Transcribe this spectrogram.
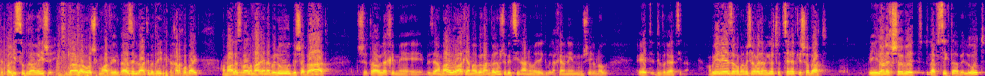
ופריס סודרה רישא, עם סודר על הראש כמו אבל, ואז הלבדתי בביתי, ככה הלך בבית. אמר לסבר לומר אין אבלות בשבת, שאתה הולך עם... בזה, אמר לו, אחי אמר ברן, דברים שבצנעה נוהג, ולכן אני ממשיך לנהוג את דברי הצנעה. רבי אליעזר אומר, מי שרבית המקדש עצרת כשבת, והיא לא נחשבת להפסיק את האבלות,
